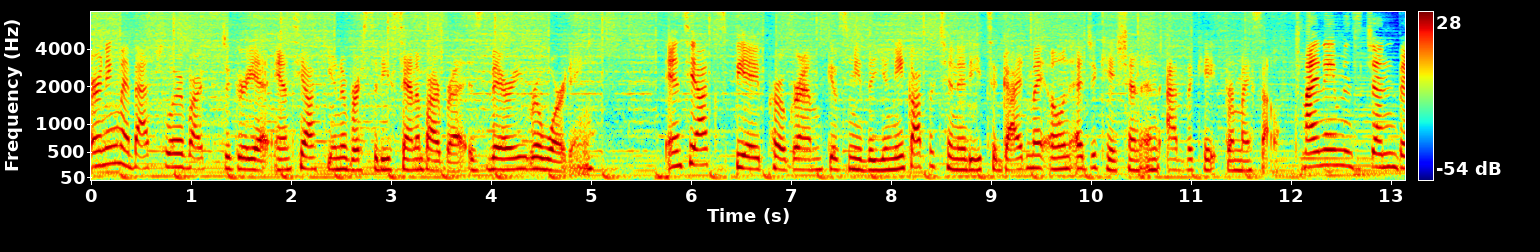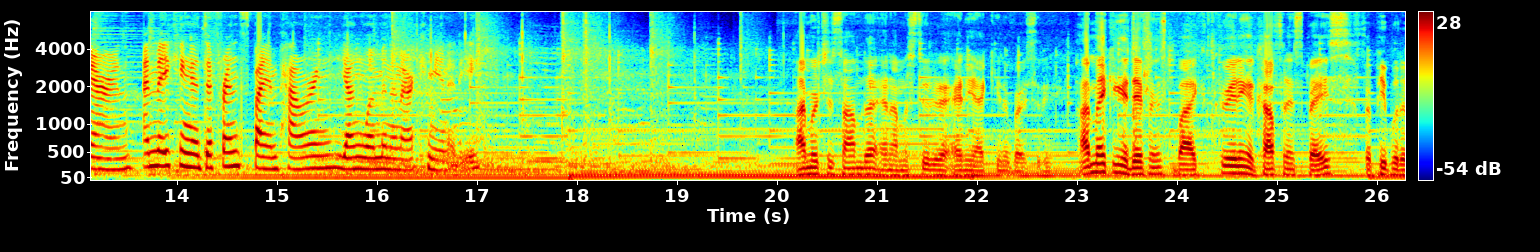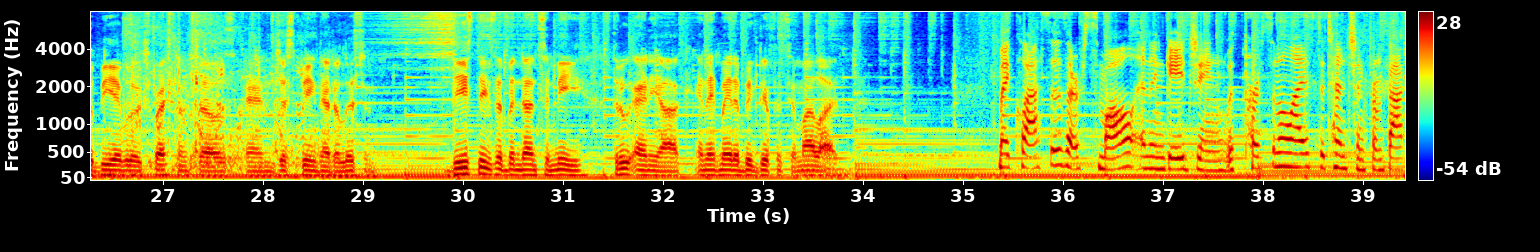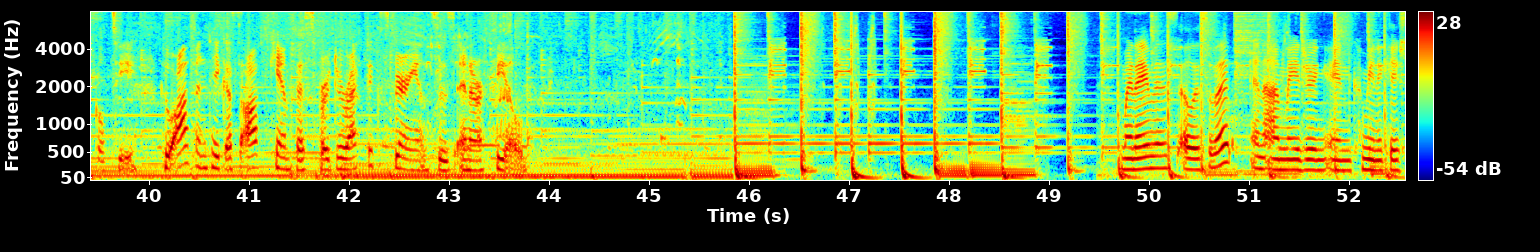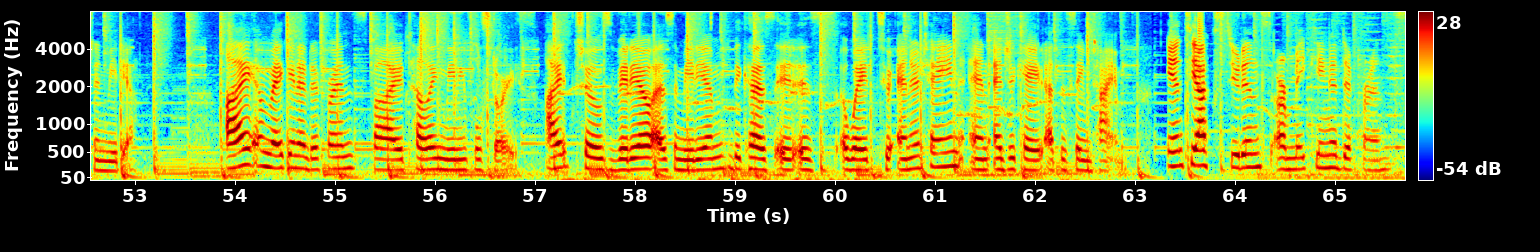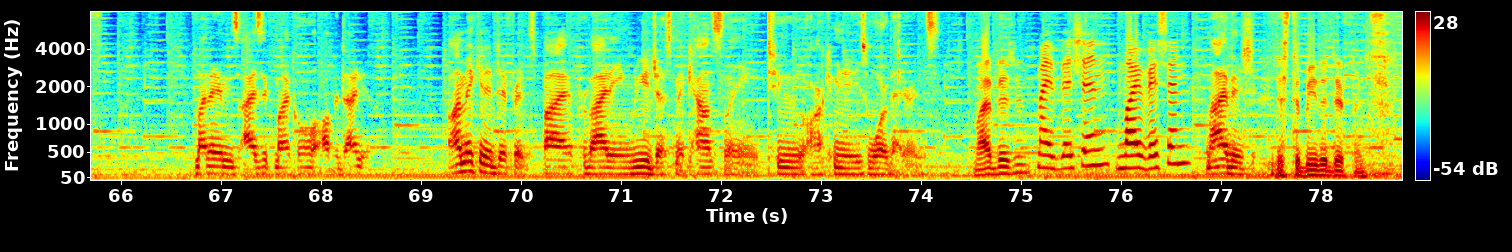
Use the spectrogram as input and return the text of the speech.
Earning my Bachelor of Arts degree at Antioch University Santa Barbara is very rewarding. Antioch's BA program gives me the unique opportunity to guide my own education and advocate for myself. My name is Jen Barron. I'm making a difference by empowering young women in our community. I'm Richard Samda and I'm a student at Antioch University. I'm making a difference by creating a confident space for people to be able to express themselves and just being there to listen. These things have been done to me through Antioch and they've made a big difference in my life. My classes are small and engaging with personalized attention from faculty who often take us off campus for direct experiences in our field. My name is Elizabeth and I'm majoring in communication media. I am making a difference by telling meaningful stories. I chose video as a medium because it is a way to entertain and educate at the same time. Antioch students are making a difference. My name is Isaac Michael Alvedania. I'm making a difference by providing readjustment counseling to our community's war veterans. My vision My vision My vision My vision is to be the difference.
